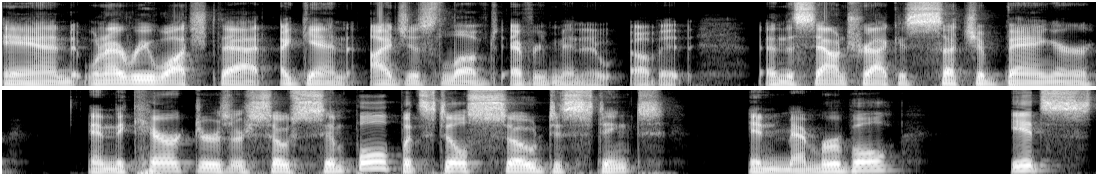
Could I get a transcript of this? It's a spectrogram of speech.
And when I rewatched that, again, I just loved every minute of it. And the soundtrack is such a banger. And the characters are so simple, but still so distinct and memorable. It's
